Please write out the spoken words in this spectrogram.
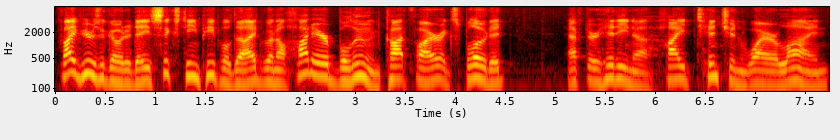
Five years ago today, 16 people died when a hot air balloon caught fire, exploded after hitting a high-tension wire line,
